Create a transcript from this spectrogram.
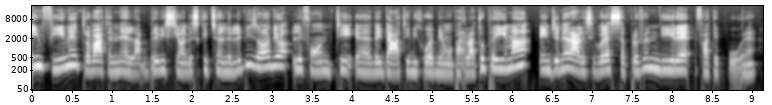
Infine trovate nella brevissima descrizione dell'episodio le fonti eh, dei dati di cui abbiamo parlato prima e in generale se voleste approfondire fate pure.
